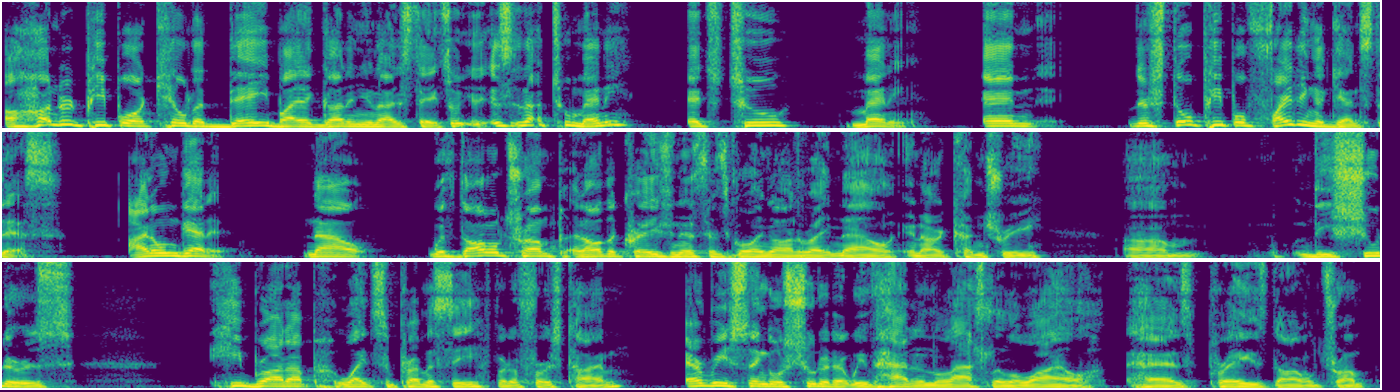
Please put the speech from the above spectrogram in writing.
A hundred people are killed a day by a gun in the United States. So is not too many? It's too many. And there's still people fighting against this. I don't get it. Now, with Donald Trump and all the craziness that's going on right now in our country, um, these shooters, he brought up white supremacy for the first time. Every single shooter that we've had in the last little while has praised Donald Trump.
